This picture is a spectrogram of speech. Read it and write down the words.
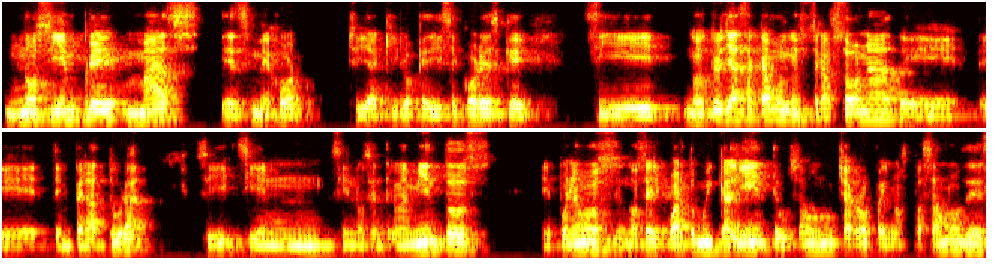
no siempre más es mejor, ¿sí? Aquí lo que dice Core es que si nosotros ya sacamos nuestra zona de, de temperatura, ¿sí? Si en, si en los entrenamientos eh, ponemos, no sé, el cuarto muy caliente, usamos mucha ropa y nos pasamos de,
